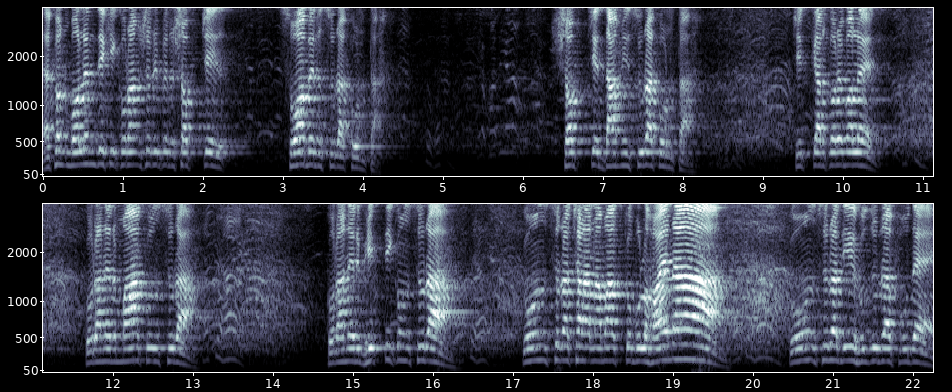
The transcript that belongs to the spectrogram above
এখন বলেন দেখি কোরআন শরীফের সবচেয়ে সোয়াবের সূরা কোনটা? সবচেয়ে দামি সূরা কোনটা? চিৎকার করে বলেন, কোরআনের মা কোন সুরা? কোরআনের ভিত্তি কোন সূরা? কোন সূরা ছাড়া নামাজ কবুল হয় না? কোন সূরা দিয়ে হুজুররা ফু দেয়?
